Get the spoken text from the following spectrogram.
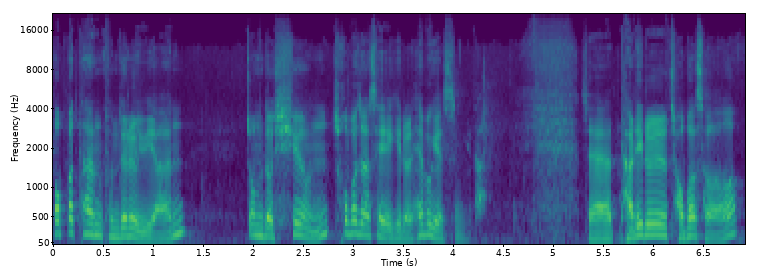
뻣뻣한 분들을 위한 좀 더 쉬운 초보 자세 얘기를 해보겠습니다. 자, 다리를 접어서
